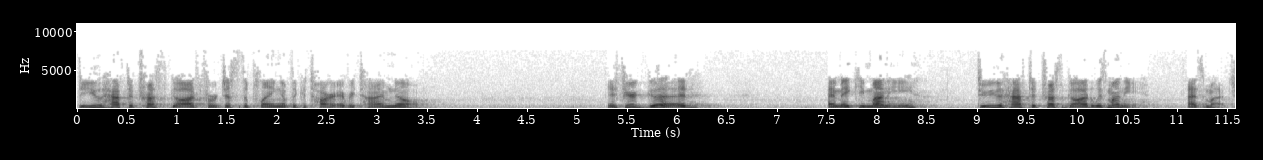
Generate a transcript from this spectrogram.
do you have to trust God for just the playing of the guitar every time? No. If you're good at making money, do you have to trust God with money as much?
